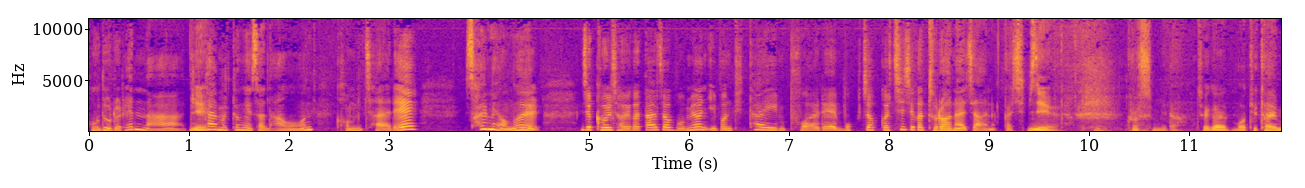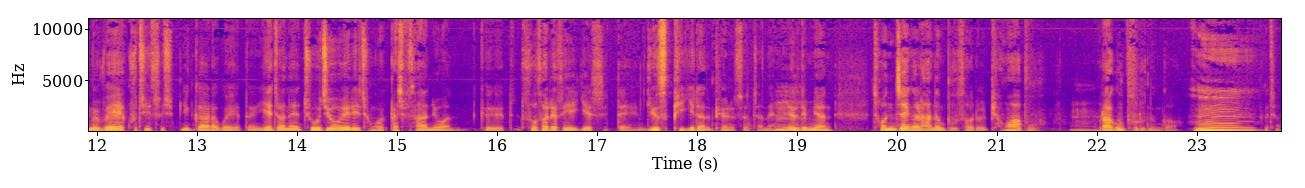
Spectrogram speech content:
보도를 했나 티타임을 네. 통해서 나온 검찰의 설명을 이제 그걸 저희가 따져보면 이번 티타임 부활의 목적과 취지가 드러나지 않을까 싶습니다. 예. 그렇습니다. 제가 뭐 티타임을 왜 굳이 쓰십니까 라고 얘기했더니 예전에 조지 오웰이 1984년 그 소설에서 얘기했을 때 뉴스픽이라는 표현을 썼잖아요. 음. 예를 들면 전쟁을 하는 부서를 평화부 라고 음. 부르는 거. 음. 그렇죠?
